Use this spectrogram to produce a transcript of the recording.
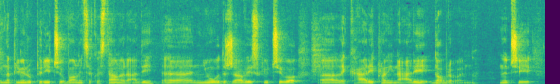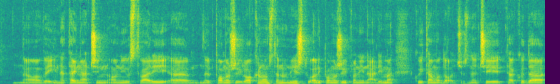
na primjer u priče u bolnica koja stalno radi, nju održavaju isključivo lekari, planinari, dobrovoljno. Znači, Ove, I na taj način oni u stvari e, pomažu i lokalnom stanovništvu, ali pomažu i planinarima koji tamo dođu. Znači, tako da e,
